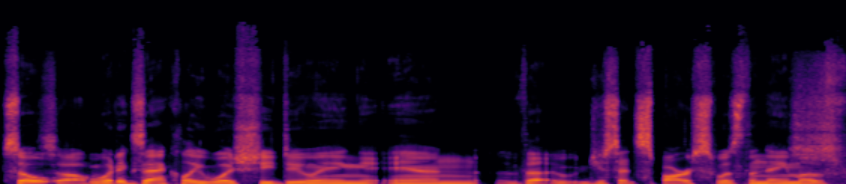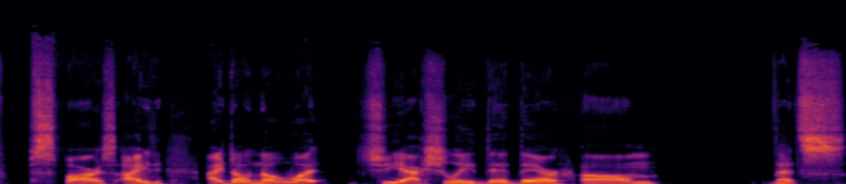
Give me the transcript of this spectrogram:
So, So- what exactly was she doing in the? You said SPARS was the name of. SPARS. I I don't know what she actually did there. Um, that's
